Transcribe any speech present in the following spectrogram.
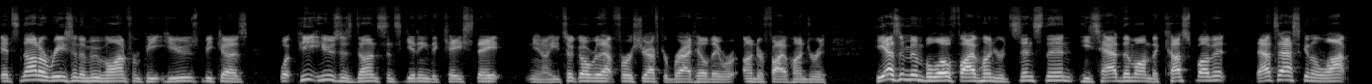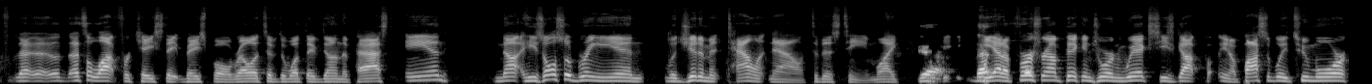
It's not a reason to move on from Pete Hughes because what Pete Hughes has done since getting to K State, you know, he took over that first year after Brad Hill, they were under 500. He hasn't been below 500 since then. He's had them on the cusp of it that's asking a lot. That, that's a lot for K State baseball relative to what they've done in the past, and not. He's also bringing in legitimate talent now to this team. Like, yeah, that, he had a first round pick in Jordan Wicks. He's got you know possibly two more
